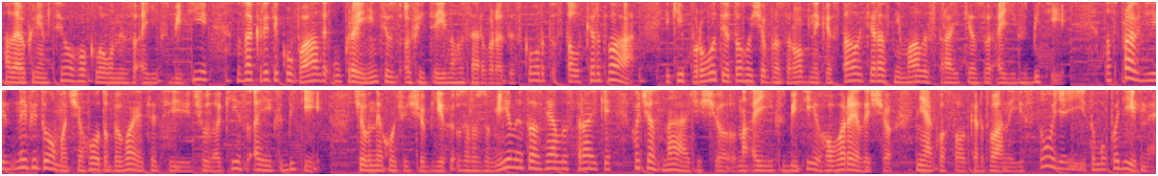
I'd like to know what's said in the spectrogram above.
Але окрім цього, клоуни з iXBT закритикували українців з офіційного сервера Discord Stalker 2, які проти того, щоб розробники Stalker знімали страйки з iXBT. Насправді невідомо, чого добиваються ці чудаки з iXBT, чи вони хочуть, щоб їх зрозуміли та зняли страйки, хоча знаючи, що на iXBT говорили, що ніякого Stalker 2 не існує і тому подібне.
